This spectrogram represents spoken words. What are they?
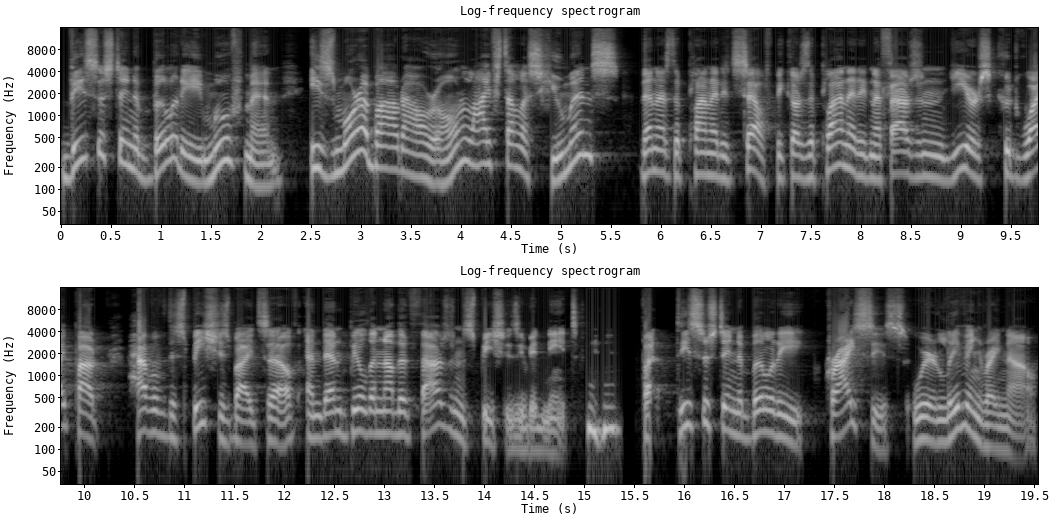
this sustainability movement is more about our own lifestyle as humans than as the planet itself, because the planet in a thousand years could wipe out half of the species by itself and then build another thousand species if it needs. Mm-hmm. But this sustainability crisis we're living right now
